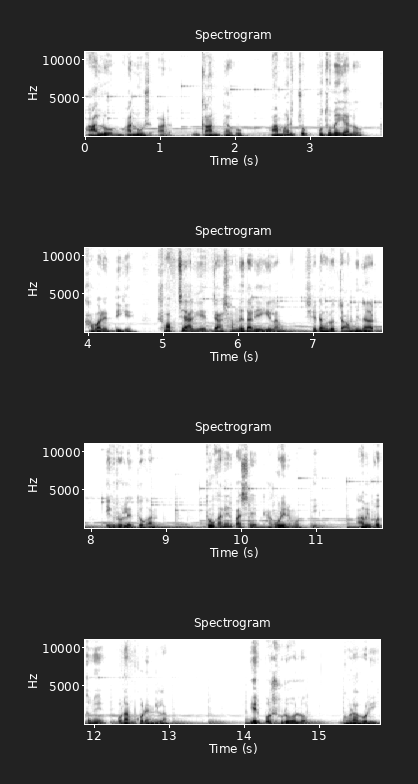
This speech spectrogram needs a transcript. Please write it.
আলো, মানুষ আর গান থাকুক, আমার চোখ প্রথমে গেল খাবারের দিকে। সবচেয়ে আগে যার সামনে দাঁড়িয়ে গেলাম, সেটা হলো চাউমিন আর এগরোলের দোকান। দোকানের পাশে ঠাকুরের মূর্তি। আমি প্রথমে প্রণাম করে নিলাম। এরপর শুরু হলো ঘোরাঘুরি।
